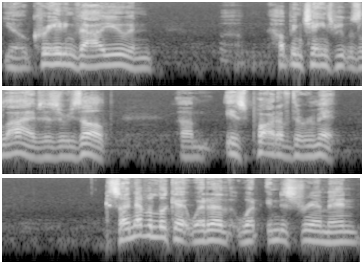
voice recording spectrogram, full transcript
you know, creating value and um, helping change people's lives as a result um, is part of the remit. So I never look at whether what industry I'm in,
